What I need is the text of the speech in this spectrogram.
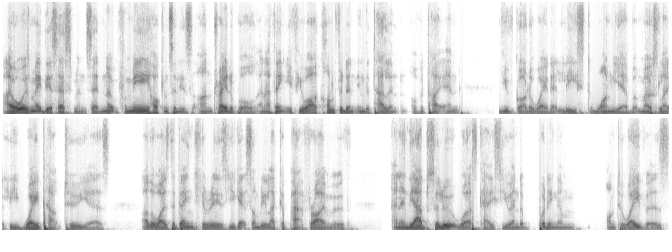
I always made the assessment, said no. For me, Hockenson is untradeable, and I think if you are confident in the talent of a tight end, you've got to wait at least one year, but most likely wait out two years. Otherwise, the danger is you get somebody like a Pat Freiermuth, and in the absolute worst case, you end up putting them onto waivers,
